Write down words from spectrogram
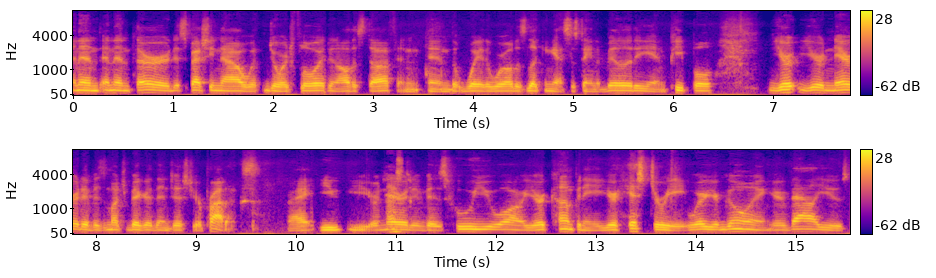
and then and then third, especially now with George Floyd and all the stuff, and and the way the world is looking at sustainability and people, your your narrative is much bigger than just your products. Right, you your narrative is who you are, your company, your history, where you're going, your values,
